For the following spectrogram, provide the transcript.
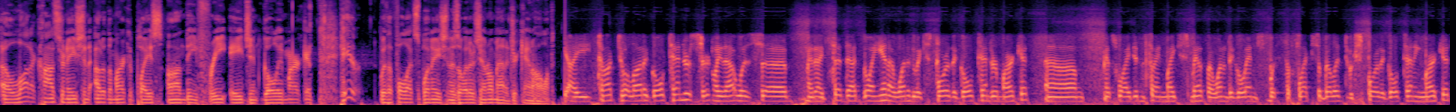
a lot of consternation out of the marketplace on the free agent goalie market. Here with a full explanation is Oilers general manager Ken Holland. I talked to a lot of goaltenders. Certainly, that was, uh, and I said that going in. I wanted to explore the goaltender market. Um, that's why I didn't sign Mike Smith. I wanted to go in with the flexibility to explore the goaltending market.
